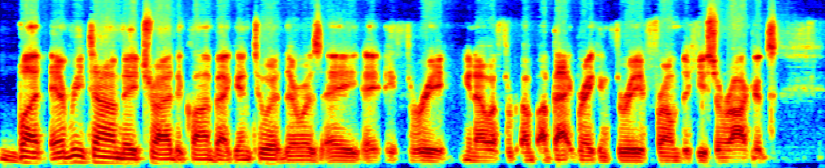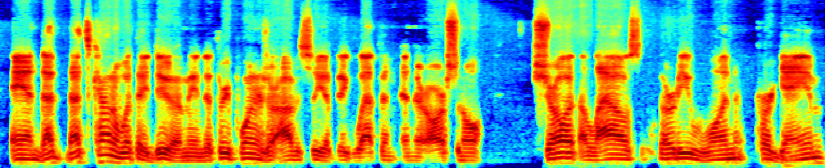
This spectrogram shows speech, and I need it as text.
but every time they tried to climb back into it, there was a a, a three, you know, a, th- a back breaking three from the Houston Rockets, and that that's kind of what they do. I mean, the three pointers are obviously a big weapon in their arsenal. Charlotte allows 31 per game.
